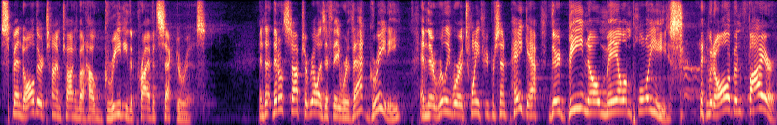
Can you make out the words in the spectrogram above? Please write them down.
spend all their time talking about how greedy the private sector is. And they don't stop to realize if they were that greedy and there really were a 23% pay gap, there'd be no male employees. they would all have been fired.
